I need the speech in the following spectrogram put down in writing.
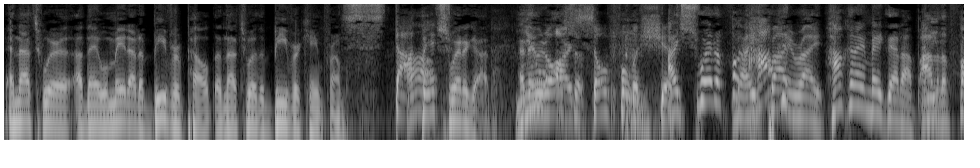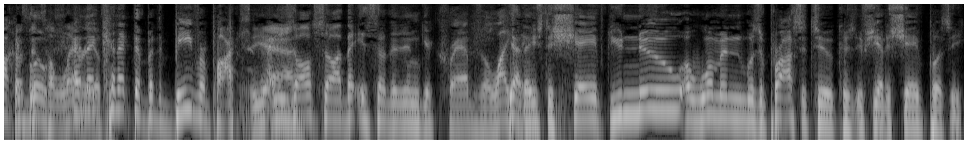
and that's where uh, they were made out of beaver pelt, and that's where the beaver came from. Stop it! Swear to God. And they you would are so full of shit. I swear to fuck. No, he's how probably could, right. How can I make that up out of the fucking 'Cause blue it's and they hilarious. connect it with the beaver part? Yeah. And he's also, I bet you, so they didn't get crabs or lice. Yeah, they used to shave. You knew a woman was a prostitute because if she had a shaved pussy,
